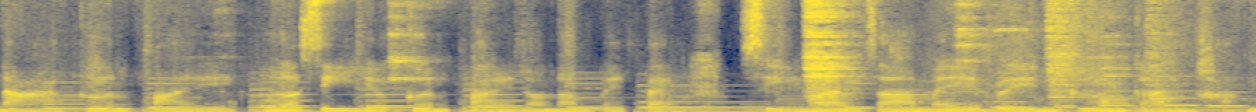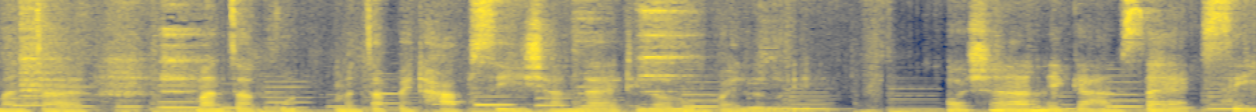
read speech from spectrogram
หนาเกินไป เนื้อสีเยอะเกินไปเรานำไปแตะสีมันจะไม่เบรนเกินกันค่ะ มันจะมันจะกดมันจะไปทับสีชั้นแรกที่เราลงไปเลย เพราะฉะนั้นในการแทรกสี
